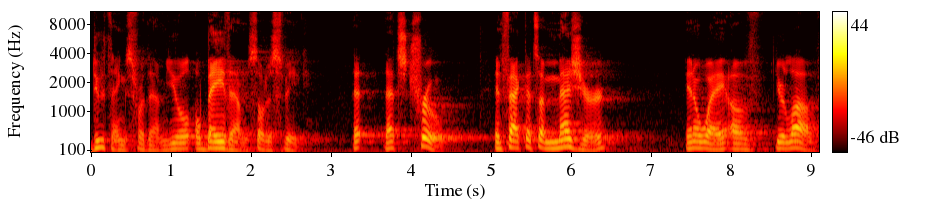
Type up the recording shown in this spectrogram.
do things for them, you'll obey them, so to speak. That, that's true. In fact, that's a measure, in a way, of your love.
